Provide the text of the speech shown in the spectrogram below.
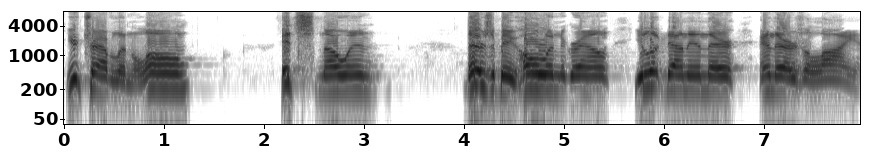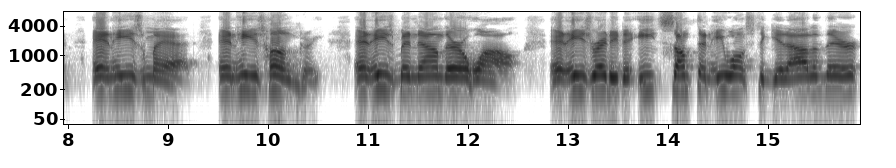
You're traveling along, it's snowing, there's a big hole in the ground. You look down in there, and there's a lion, and he's mad, and he's hungry, and he's been down there a while, and he's ready to eat something. He wants to get out of there.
